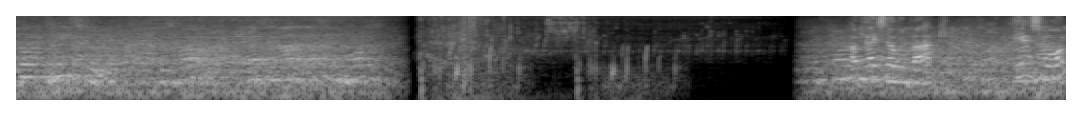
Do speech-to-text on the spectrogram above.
got to taste good as well. That's important. Okay, so we're back. The S1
